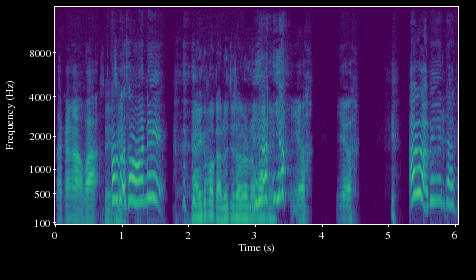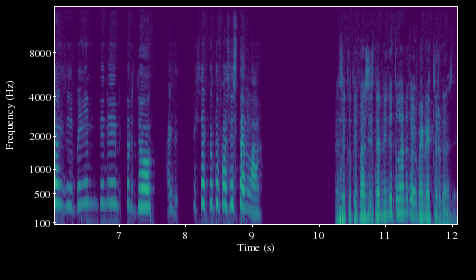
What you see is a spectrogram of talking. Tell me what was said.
Dagang apa? Sik, Kau gak sama nih? Enggak, iku mau gak lucu soalnya Iya, ngomongnya. iya. Iya. Iya. Aku gak pengen dagang sih, pengen ini kerja eksekutif asisten lah. Eksekutif asisten itu kan kayak manajer gak sih?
